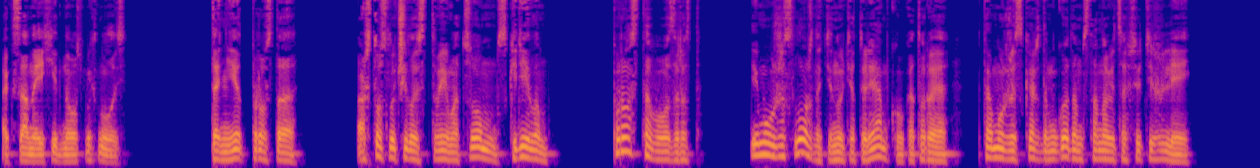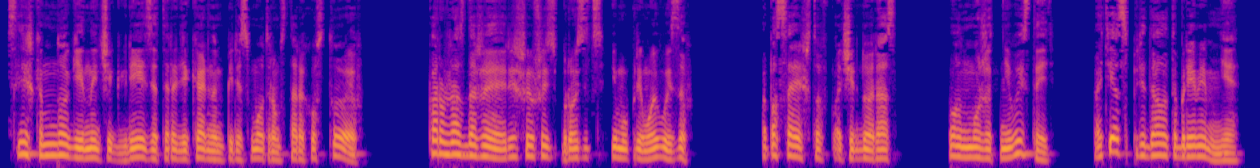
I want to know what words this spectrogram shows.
Оксана ехидно усмехнулась. Да нет, просто... А что случилось с твоим отцом, с Кириллом? Просто возраст. Ему уже сложно тянуть эту лямку, которая, к тому же, с каждым годом становится все тяжелее. Слишком многие нынче грезят радикальным пересмотром старых устоев, пару раз даже решившись бросить ему прямой вызов. Опасаясь, что в очередной раз он может не выстоять, отец передал это бремя мне,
